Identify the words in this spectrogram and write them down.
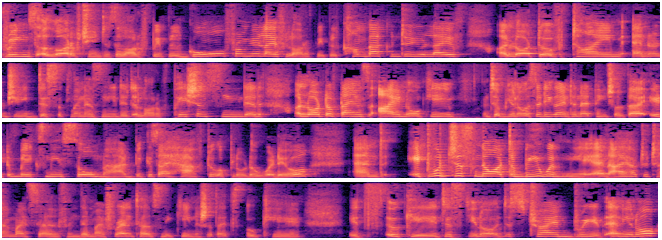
brings a lot of changes. A lot of people go from your life, a lot of people come back into your life. A lot of time, energy, discipline is needed, a lot of patience needed. A lot of times I know ki jab university ka internet nahi chalta, it makes me so mad because I have to upload a video and it would just not be with me and I have to tell myself and then my friend tells me ki Nishita, it's okay. It's okay. Just, you know, just try and breathe. And you know,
